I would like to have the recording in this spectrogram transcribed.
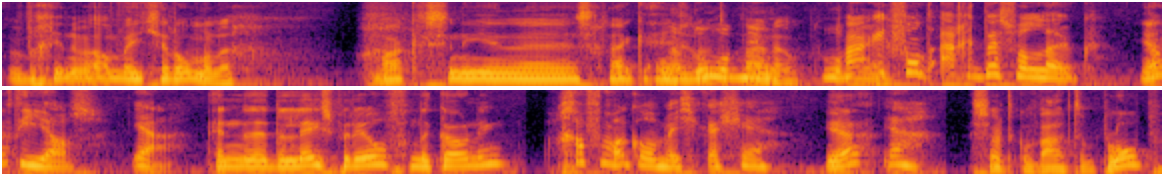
We beginnen wel een beetje rommelig. Maken ze niet een uh, gelijk één grote puinhoop? Doen we Maar ik vond het eigenlijk best wel leuk. Ja? Ook die jas. Ja. En eh, de leesbril van de koning? Gaf hem ook wel een beetje cachet. Ja? Ja. Een soort Wouter Plop.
